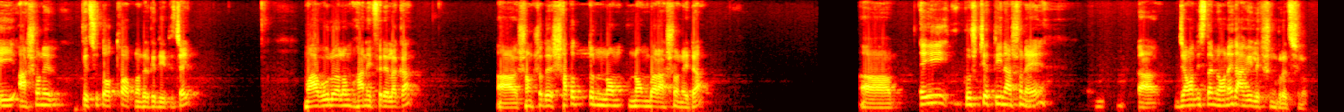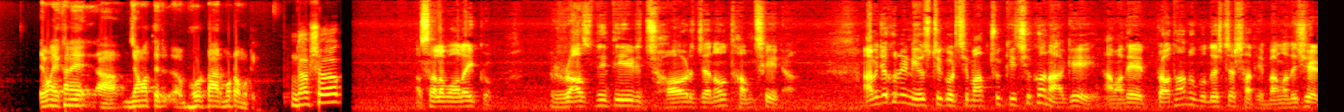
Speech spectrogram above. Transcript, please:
এই আসনের কিছু তথ্য আপনাদেরকে দিতে চাই। মাহবুল আলম হানিফের এলাকা সংসদের সাতাত্তর নম্বর আসন এটা। আহ, এই কুষ্টিয়া তিন আসনে জামাত ইসলামী অনেক আগে ইলেকশন করেছিল এবং এখানে আহ, জামাতের ভোটার মোটামুটি। দর্শক। আসসালামু আলাইকুম। রাজনীতির ঝড় যেন থামছেই না। আমি যখন এই নিউজটি করছি মাত্র কিছুক্ষণ আগে আমাদের প্রধান উপদেষ্টার সাথে বাংলাদেশের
